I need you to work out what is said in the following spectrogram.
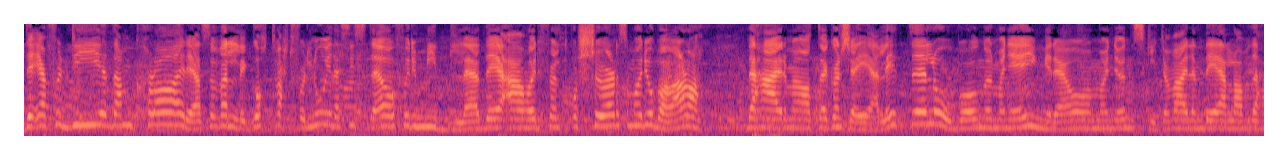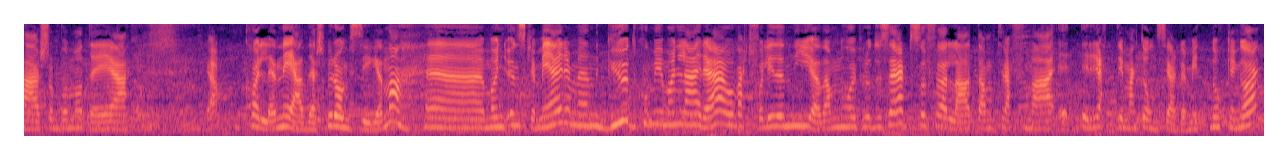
Det er fordi de klarer så veldig godt, i hvert fall nå i det siste, å formidle det jeg har følt på sjøl som har jobba der. da. Det her med at det kanskje er litt eh, lowball når man er yngre og man ønsker ikke å være en del av det her som på en måte er ja, Kall det nederst på rangstigen. da. Eh, man ønsker mer, men gud hvor mye man lærer. Og i hvert fall i det nye de nå har produsert, så føler jeg at de treffer meg rett i McDonald's-hjertet mitt nok en gang.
